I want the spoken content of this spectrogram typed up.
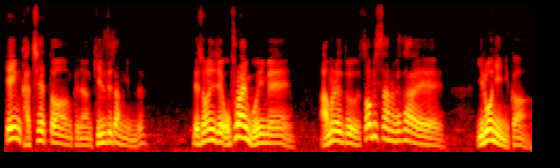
게임 같이 했던 그냥 길드장님들. 근데 저는 이제 오프라인 모임에 아무래도 서비스하는 회사의 일원이니까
